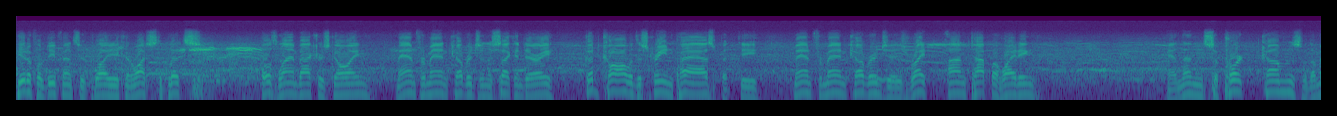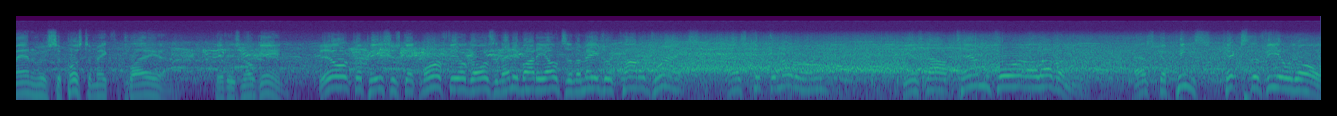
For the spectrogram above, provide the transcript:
Beautiful defensive play. You can watch the blitz. Both linebackers going. Man-for-man -man coverage in the secondary. Good call with the screen pass, but the man-for-man -man coverage is right on top of Whiting. And then support comes with a man who is supposed to make the play, and it is no gain. Bill Capece has kicked more field goals than anybody else in the major college ranks, has kicked another one. He is now 10 for 11 as Capece kicks the field goal.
